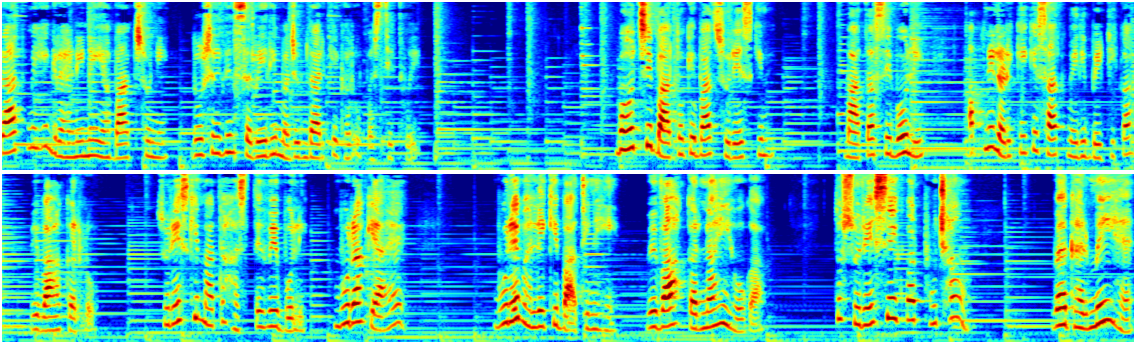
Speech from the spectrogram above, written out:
रात में ही गृहिणी ने यह बात सुनी, दूसरे दिन सवेरी मजुमदार के घर उपस्थित हुई। बहुत सी बातों के बाद सुरेश की माता से बोली, अपने लड़के के साथ मेरी बेटी का विवाह कर लो। सुरेश की माता हँसते हुए बोली, बुरा क्या है? बुरे भले की बात ही नहीं, विवाह करना ही होगा। तो सुरेश से एक बार पूछा वह घर में ही है,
